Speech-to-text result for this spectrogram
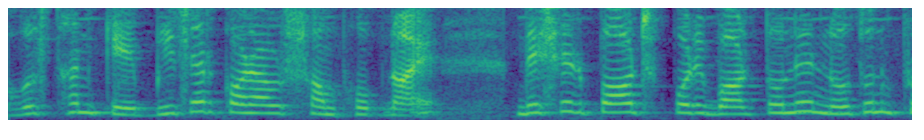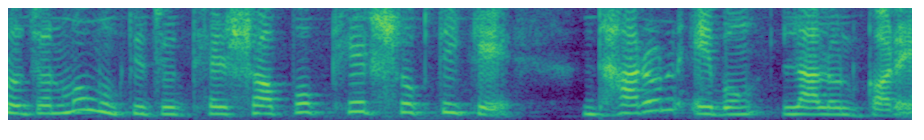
অবস্থানকে বিচার করাও সম্ভব নয়। দেশের পট পরিবর্তনে নতুন প্রজন্ম মুক্তিযুদ্ধের সপক্ষের শক্তিকে ধারণ এবং লালন করে।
